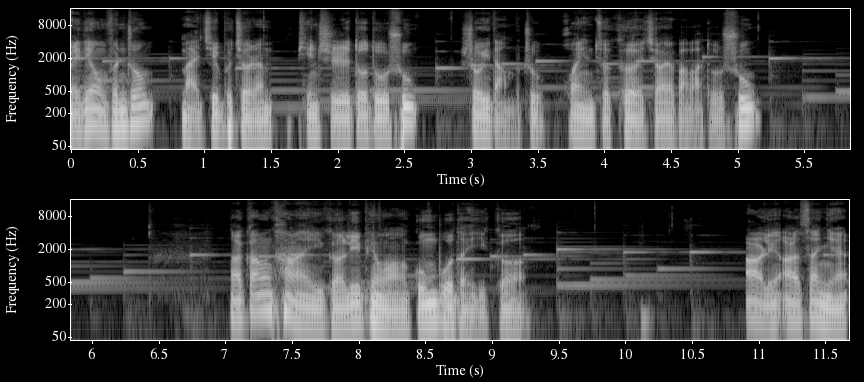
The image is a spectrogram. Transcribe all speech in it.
每天五分钟，买机不求人。平时多读书，收益挡不住。欢迎做客教育爸爸读书。那刚刚看了一个猎聘网公布的一个二零二三年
